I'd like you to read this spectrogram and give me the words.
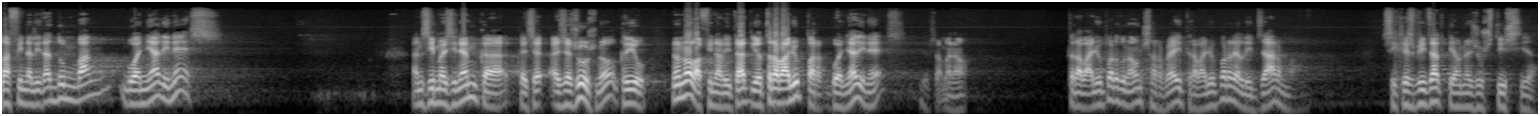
La finalitat d'un banc, guanyar diners. Ens imaginem que, que a Jesús, no? que diu, no, no, la finalitat, jo treballo per guanyar diners. I dius, home, no. Treballo per donar un servei, treballo per realitzar-me. Sí que és veritat que hi ha una justícia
